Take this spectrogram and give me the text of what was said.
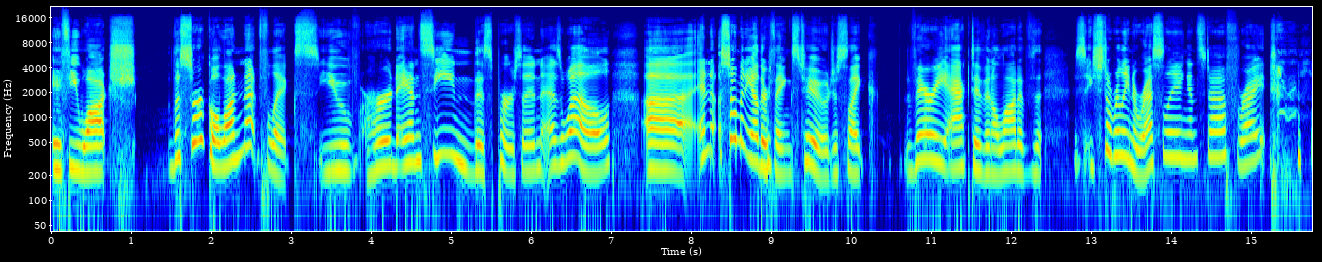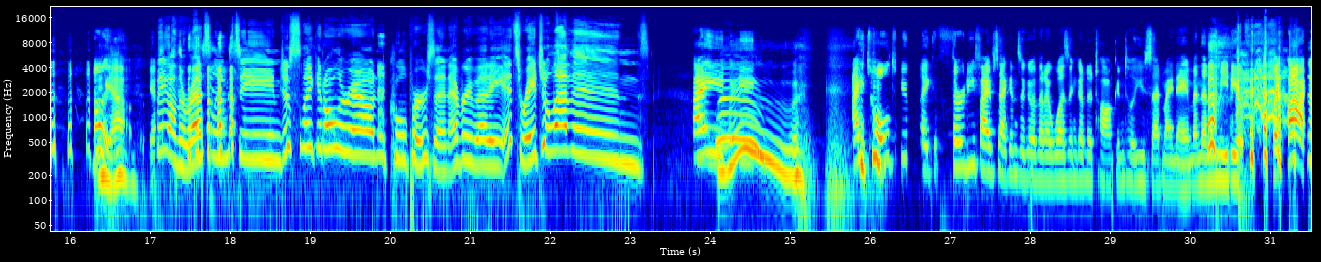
If you watch The Circle on Netflix, you've heard and seen this person as well, uh, and so many other things too. Just like very active in a lot of the. S- You're still really into wrestling and stuff, right? Oh yeah. Yeah. Big on the wrestling scene, just like an all around cool person. Everybody, it's Rachel Evans. I Woo. I told you like 35 seconds ago that I wasn't going to talk until you said my name, and then immediately like hi.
